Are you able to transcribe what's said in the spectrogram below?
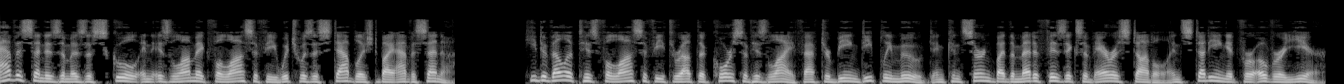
Avicennism is a school in Islamic philosophy which was established by Avicenna. He developed his philosophy throughout the course of his life after being deeply moved and concerned by the metaphysics of Aristotle and studying it for over a year.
